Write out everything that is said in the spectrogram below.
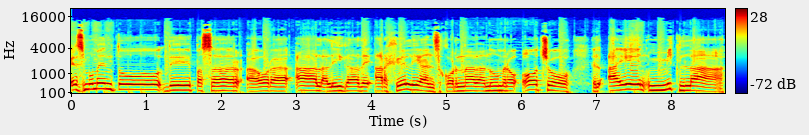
Es momento de pasar ahora a la Liga de Argelia en su jornada número 8. El Ain Mikla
